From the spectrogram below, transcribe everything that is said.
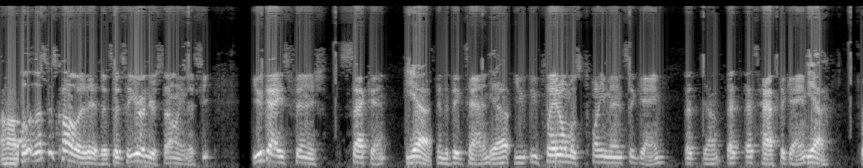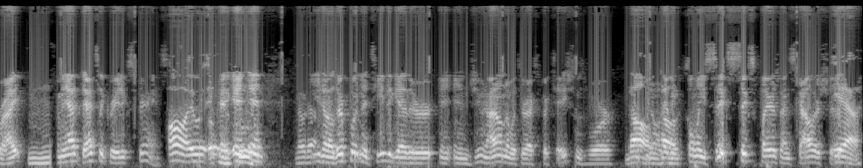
Uh, let's just call it it is. So, so you're underselling this. You, you guys finished second yeah, in the Big Ten. Yep. You you played almost 20 minutes a game. That yeah, that that's half the game. yeah. Right. hmm I mean that that's a great experience. Oh, it was Okay. it- And, and no doubt. you know they're putting a team together in, in June. I don't know what their expectations were. No, You know, no. having only six six players on scholarship. Yeah,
